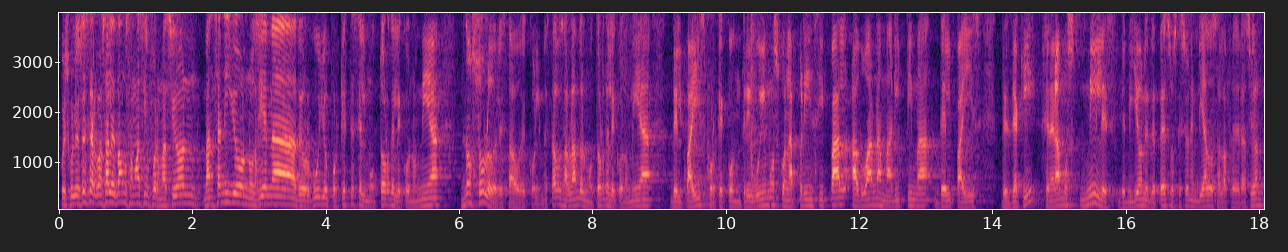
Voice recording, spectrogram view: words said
Pues Julio César González, vamos a más información. Manzanillo nos llena de orgullo porque este es el motor de la economía, no solo del estado de Colima, estamos hablando del motor de la economía del país porque contribuimos con la principal aduana marítima del país. Desde aquí aquí generamos miles de millones de pesos que son enviados a la federación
